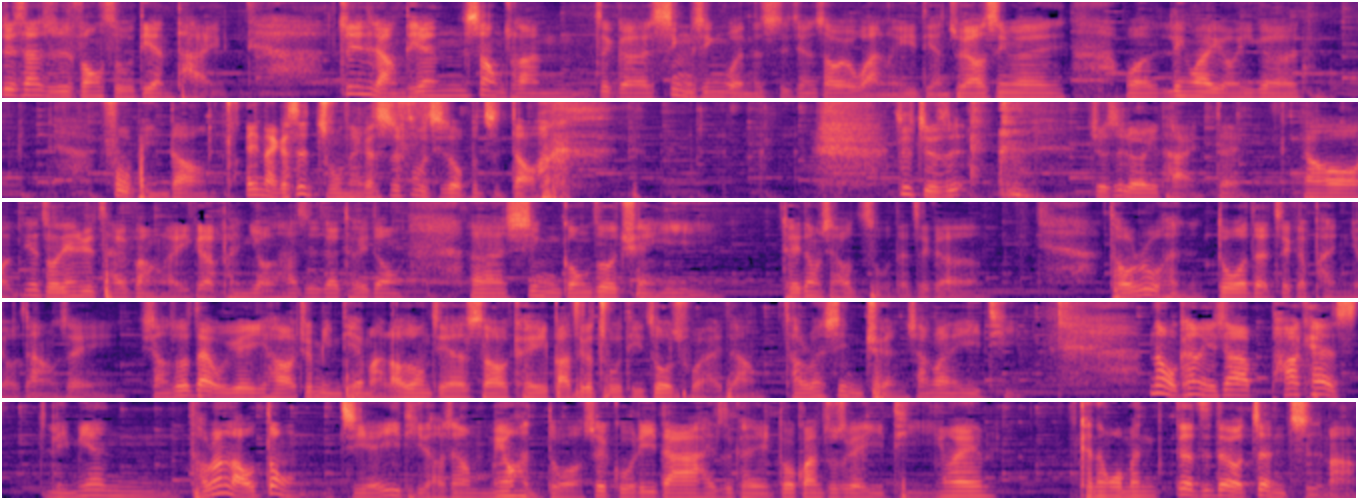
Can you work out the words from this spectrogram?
四月三十日风俗电台，最近两天上传这个性新闻的时间稍微晚了一点，主要是因为我另外有一个副频道，哎，哪个是主，哪个是副，其实我不知道，就爵士爵士琉璃台对，然后因为昨天去采访了一个朋友，他是在推动呃性工作权益推动小组的这个。投入很多的这个朋友，这样，所以想说在五月一号，就明天嘛，劳动节的时候，可以把这个主题做出来，这样讨论性权相关的议题。那我看了一下 Podcast 里面讨论劳动节议题好像没有很多，所以鼓励大家还是可以多关注这个议题，因为可能我们各自都有正职嘛。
